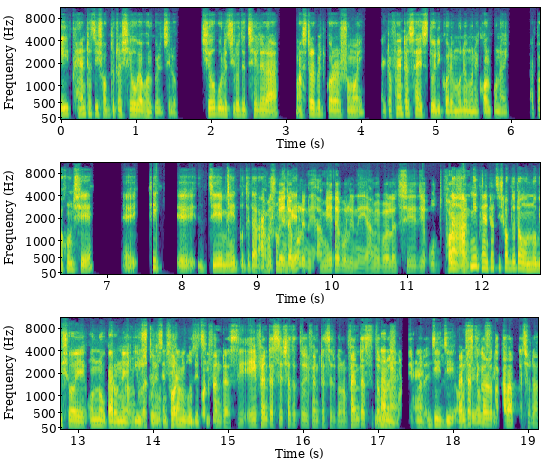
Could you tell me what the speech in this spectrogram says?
এই ফ্যান্টাসি শব্দটা সেও ব্যবহার করেছিল। সেও বলেছিল যে ছেলেরা মাস্টারবেট করার সময় একটা ফ্যান্টাসাইজ তৈরি করে মনে, মনে কল্পনায়। আর তখন সে এ ঠিক এ যে মেয়ের প্রতি তার আমি তো আকর্ষণ এটা থাকে বলিনি আমি এটা বলি নাই। আমি বলেছি যে না, আপনি ফ্যান্টাসি। ফ্যান্টাসি শব্দটা অন্য বিষয়ে অন্য কারণে আমি বলেছি করেছেন সেটা উদ্ভট, আমি বুঝেছি। ফ্যান্টাসি। এই ফ্যান্টাসির সাথে তো ওই ফ্যান্টাসির কোনো ফ্যান্টাসি তো না, মানুষ না। করতেই পারে। জি, জি। অবশ্যই, ফ্যান্টাসি করা তো খারাপ কিছু না।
